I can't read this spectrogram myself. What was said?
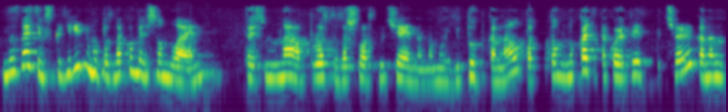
Ну, знаете, с Катериной мы познакомились онлайн. То есть она просто зашла случайно на мой YouTube-канал, потом, ну, Катя такой ответственный человек, она,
